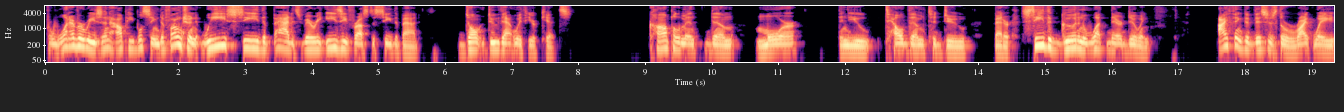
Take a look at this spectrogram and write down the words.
for whatever reason how people seem to function. We see the bad. It's very easy for us to see the bad. Don't do that with your kids. Compliment them more than you tell them to do better. See the good in what they're doing. I think that this is the right way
